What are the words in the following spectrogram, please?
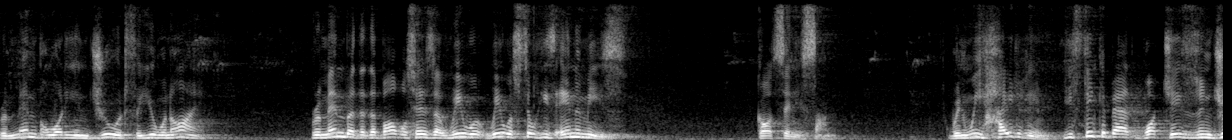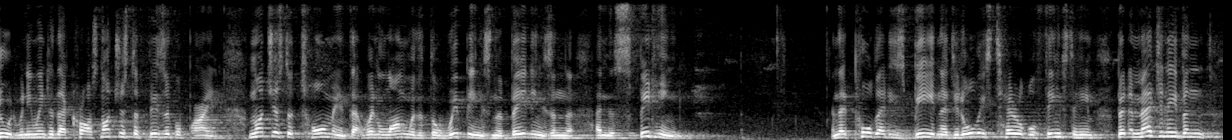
remember what he endured for you and I. Remember that the Bible says that we were, we were still his enemies. God sent his son when we hated him. You think about what Jesus endured when he went to that cross, not just the physical pain, not just the torment that went along with it, the whippings and the beatings and the, and the spitting. And they pulled out his beard and they did all these terrible things to him. But imagine even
